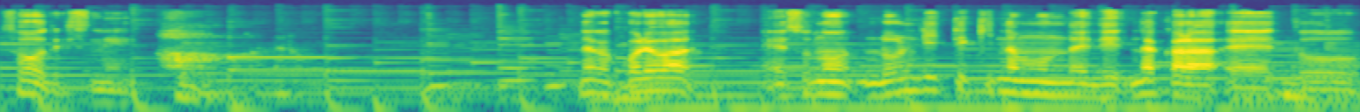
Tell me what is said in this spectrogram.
そうですね。はあ、なるほど。だからこれは、えーその論理的な問題でだから、えーと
